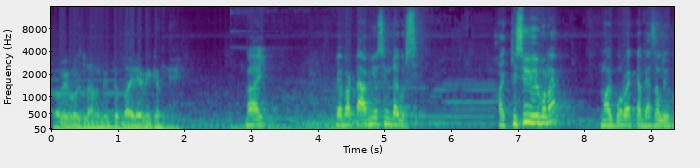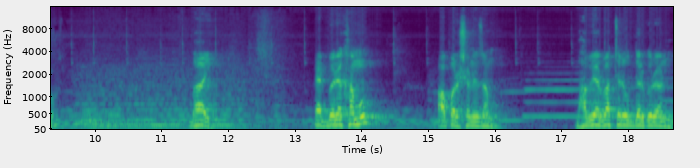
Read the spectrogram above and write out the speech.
সবই বুঝলাম কিন্তু বাইরে বি কেমনি? ভাই ব্যাপারটা আমিও চিন্তা করছি। হয় কিছুই হইব না নয় বড় একটা ভেজাল হইব। ভাই পেট বেড়ে খামু অপারেশনে যামু। ভাবি আর বাচ্চারা উদ্ধার করে আনব।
